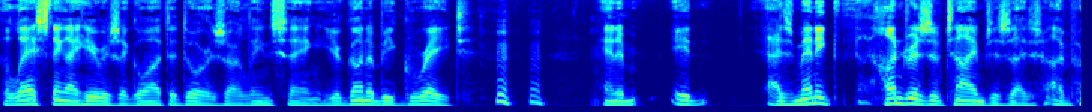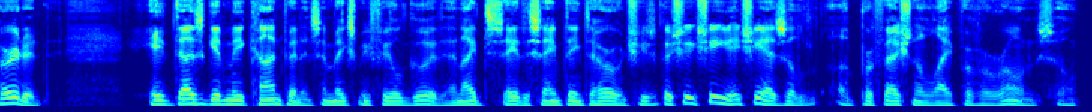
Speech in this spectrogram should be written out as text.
the last thing I hear as I go out the door is Arlene saying, "You're going to be great," and it, it, as many hundreds of times as I've heard it, it does give me confidence and makes me feel good. And I'd say the same thing to her when she's because she she she has a, a professional life of her own, so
